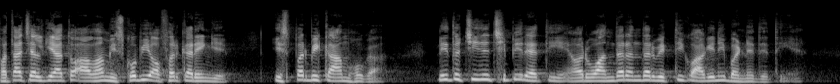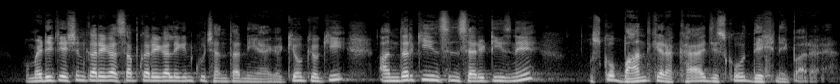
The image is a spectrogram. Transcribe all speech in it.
पता चल गया तो अब हम इसको भी ऑफ़र करेंगे। इस पर भी काम होगा। नहीं तो चीज़ें छिपी रहती हैं और वो अंदर अंदर व्यक्ति को आगे नहीं बढ़ने देती हैं। वो मेडिटेशन करेगा, सब करेगा, लेकिन कुछ अंतर नहीं आएगा। क्यों? क्योंकि अंदर की इनसिंसेरिटीज ने उसको बाँध के रखा है, जिसको देख नहीं पा रहा है।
